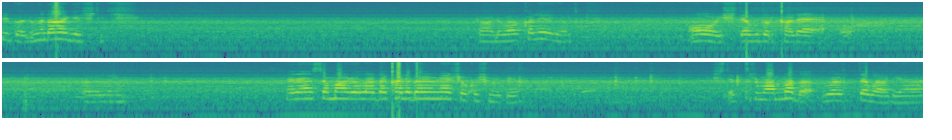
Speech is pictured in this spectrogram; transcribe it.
bir bölümü daha geçtik. Galiba kaleye geldik. Oo işte budur kale. Oh. Bayılırım. Nedense Mario'larda kale bölümleri çok hoşuma gidiyor. İşte tırmanma da World'de var ya.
